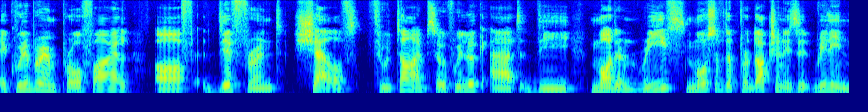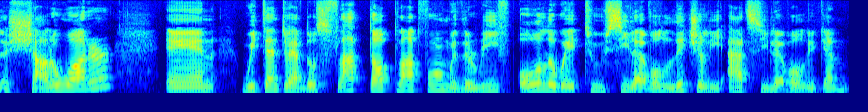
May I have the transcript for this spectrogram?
equilibrium profile of different shelves through time. So if we look at the modern reefs, most of the production is really in the shallow water and we tend to have those flat top platform with the reef all the way to sea level, literally at sea level. You can,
